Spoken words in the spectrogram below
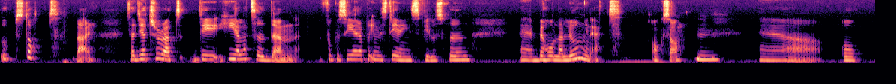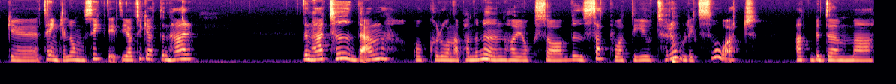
uppstått där. Så att jag tror att det hela tiden fokusera på investeringsfilosofin, eh, behålla lugnet också. Mm. Och tänka långsiktigt. Jag tycker att den här, den här tiden och coronapandemin har ju också visat på att det är otroligt svårt att bedöma,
